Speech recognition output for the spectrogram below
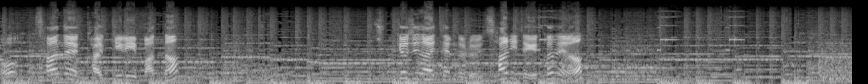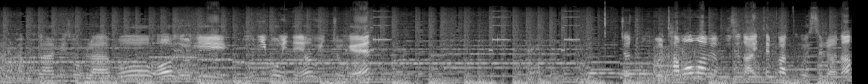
어 산에 갈 길이 맞나? 숨겨진 아이템들 산이 되게 크네요. 라크라미에서 올라가고 어 여기 눈이 보이네요 위쪽에. 저 동굴 탐험하면 무슨 아이템 같은 거 있으려나?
